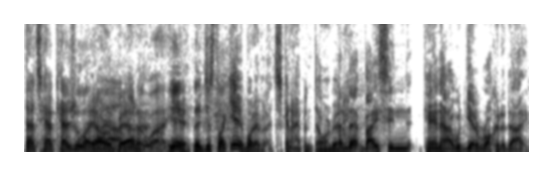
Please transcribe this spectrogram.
That's how casual they are Wow. about No it. way. Yeah, they're just like, yeah, whatever, it's going to happen. Don't worry about And it. And that base in Kandahar would get a rocket a day.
